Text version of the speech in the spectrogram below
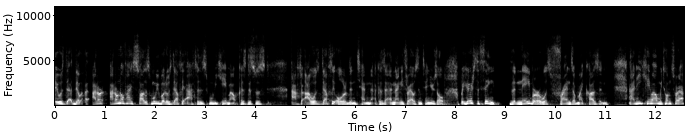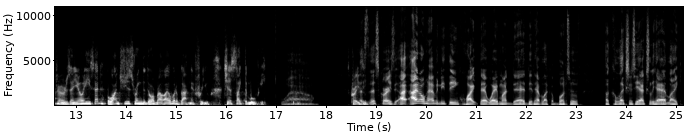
It was. De- I don't. I don't know if I saw this movie, but it was definitely after this movie came out because this was after I was definitely older than ten. Because at ninety three, I was in ten years old. But here's the thing: the neighbor was friends of my cousin, and he came out. and We told him the story afterwards, and you know what he said? Why don't you just ring the doorbell? I would have gotten it for you, just like the movie. Wow. It's crazy. That's, that's crazy. I, I don't have anything quite that way. My dad did have like a bunch of uh, collection. He actually had like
